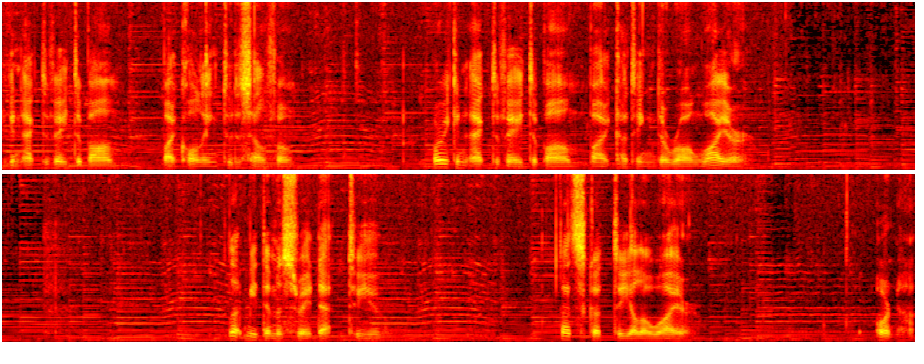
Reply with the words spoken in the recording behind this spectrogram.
You can activate the bomb by calling to the cell phone, or you can activate the bomb by cutting the wrong wire Let me demonstrate that to you. Let's cut the yellow wire. Or not.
